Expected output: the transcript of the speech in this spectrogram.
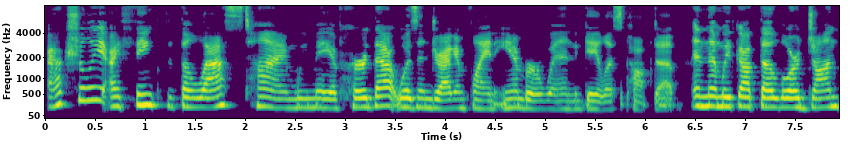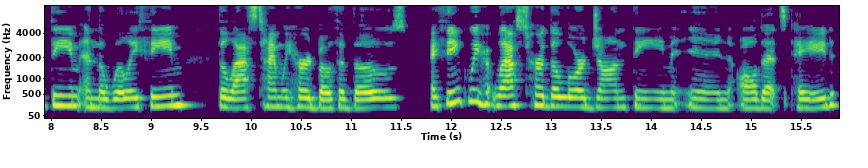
Actually, I think that the last time we may have heard that was in Dragonfly in Amber when Geillis popped up. And then we've got the Lord John theme and the Willie theme. The last time we heard both of those, I think we last heard the Lord John theme in All Debts Paid.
